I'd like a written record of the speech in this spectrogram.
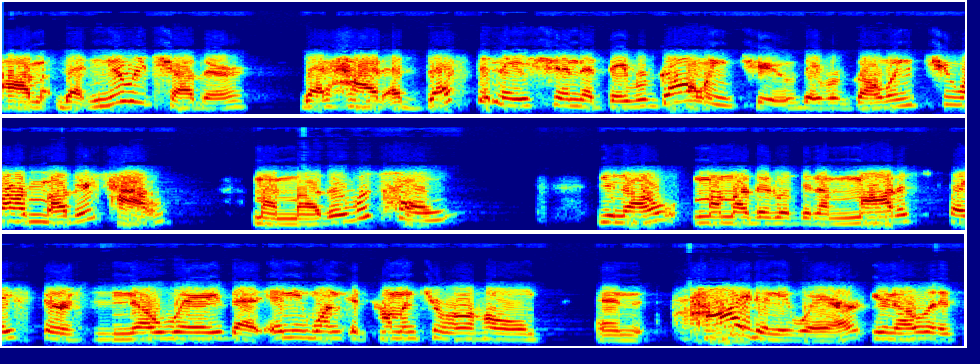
um, that knew each other that had a destination that they were going to. They were going to our mother's house. My mother was home. You know, my mother lived in a modest place. There's no way that anyone could come into her home and hide anywhere. You know, it's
